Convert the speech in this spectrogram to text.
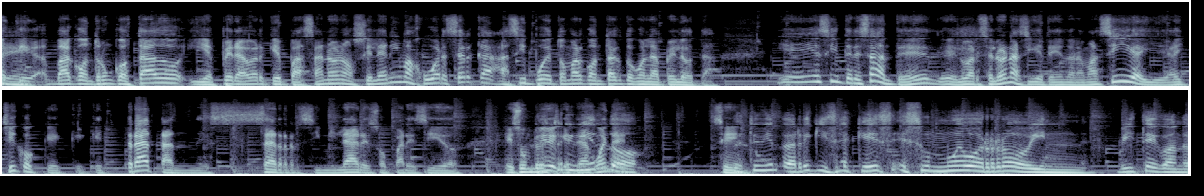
Sí. es que va contra un costado y espera a ver qué pasa. No, no, se le anima a jugar cerca, así puede tomar contacto con la pelota. Y es interesante, ¿eh? el Barcelona sigue teniendo la masía y hay chicos que, que- que tratan de ser similares o parecidos. Es un pibe que te viendo. cuenta. Sí, Lo estoy viendo a Ricky, ¿sabes que es? Es un nuevo Robin. ¿Viste? Cuando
